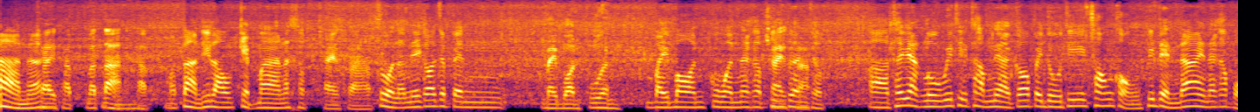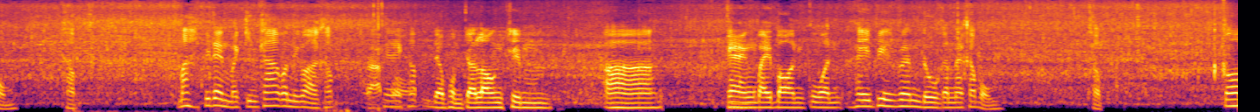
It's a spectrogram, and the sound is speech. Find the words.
ต่านนะใช่ครับมะตาดครับมะต่านที่เราเก็บมานะครับ ใช่ครับ ส่วนอันนี้ก็จะเป็นใบบอนกวน ใบบอนกวนนะครับใช่ครับเพื่อนๆครับอ่าถ้าอยากรู้วิธีทำเนี่ยก็ไปดูที่ช่องของพี่เด่นได้นะครับผมครับ มาพี่เด่นมากินข้าวกันดีกว่าครับ โอเคครับ เดี๋ยวผมจะลองชิมอ่าแกงใบบอนกวนให้พี่เพื่อนดูกันนะครับผมครับ ก็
